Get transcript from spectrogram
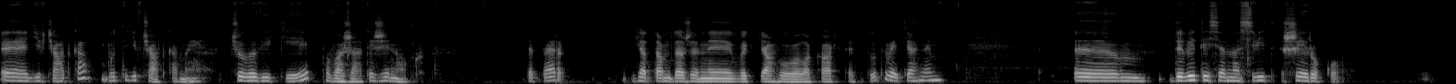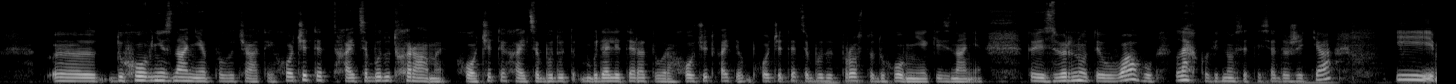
Е, дівчатка, бути дівчатками. Чоловіки поважати жінок. Тепер я там навіть не витягувала карти. Тут витягнемо. Ем, дивитися на світ широко. Е, духовні знання получати. Хочете, хай це будуть храми. Хочете, хай це будуть, буде література. Хочуть, хай хочете, це будуть просто духовні якісь знання. Тобто звернути увагу, легко відноситися до життя. І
